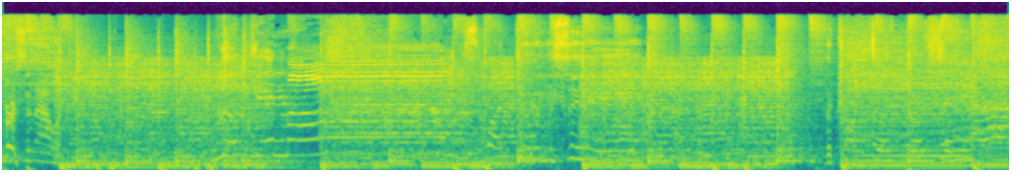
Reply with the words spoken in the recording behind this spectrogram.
personality. Look in my eyes, what do you see? The cult of personality.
